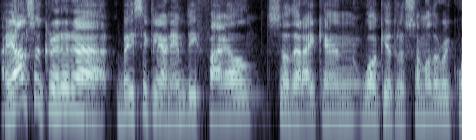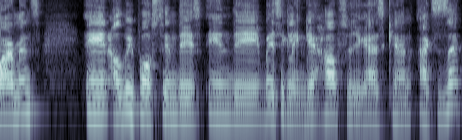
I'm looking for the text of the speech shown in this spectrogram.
I also created a basically an MD file so that I can walk you through some of the requirements. And I'll be posting this in the basically in GitHub so you guys can access it.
